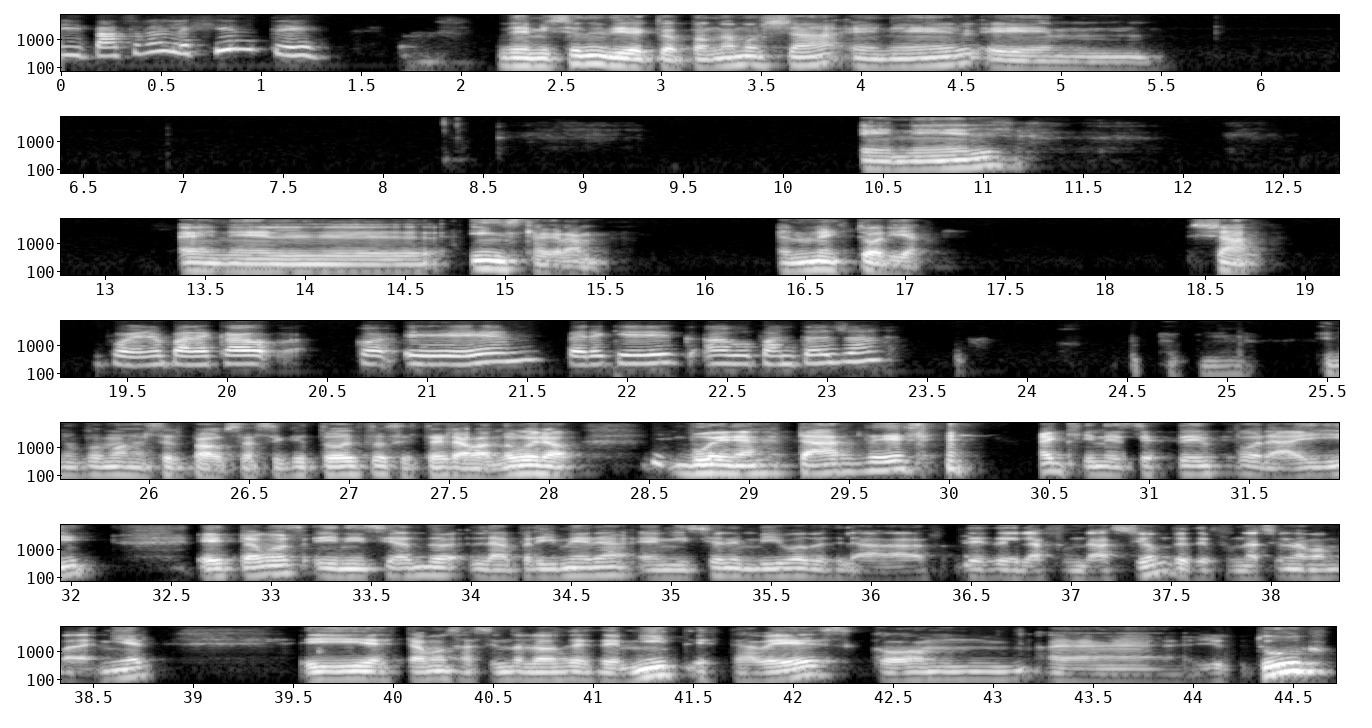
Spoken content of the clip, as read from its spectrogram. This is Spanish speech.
y pasarle a la gente. De emisión en directo, pongamos ya en el... em, en el... En el Instagram, en una historia. Ya. Bueno, para acá, eh, para que hago pantalla. Y no podemos hacer pausa, así que todo esto se está grabando. Bueno, buenas tardes a quienes estén por ahí. Estamos iniciando la primera emisión en vivo desde la, desde la Fundación, desde Fundación La Bomba de Miel, y estamos haciéndolo desde Meet, esta vez con eh, YouTube.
